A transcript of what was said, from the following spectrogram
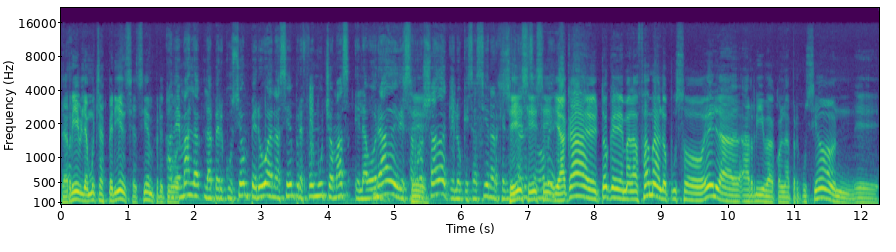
terrible, mucha experiencia siempre tuvo. Además, la, la percusión peruana siempre fue mucho más elaborada y desarrollada que lo que se hacía en Argentina. Sí, en sí, ese sí. momento. Y acá el toque de mala fama lo puso él a- arriba con la percusión. eh,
